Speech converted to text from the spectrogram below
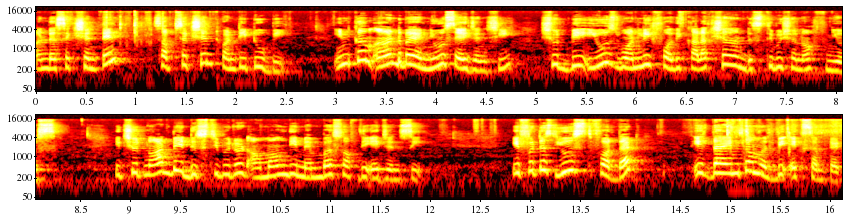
under section 10 subsection 22b. Income earned by a news agency should be used only for the collection and distribution of news. It should not be distributed among the members of the agency. If it is used for that, if the income will be exempted.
